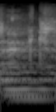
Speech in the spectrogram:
Flag.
